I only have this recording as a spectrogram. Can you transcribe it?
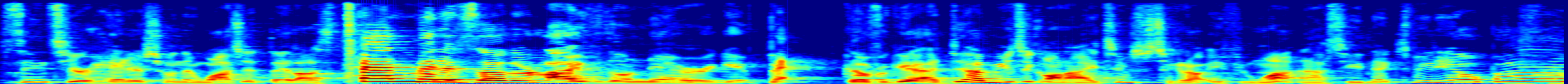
since your haters, when they watch it, they lost 10 minutes of their life, they'll never get back. Don't forget, I do have music on iTunes, so check it out if you want, and I'll see you next video. Bye.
